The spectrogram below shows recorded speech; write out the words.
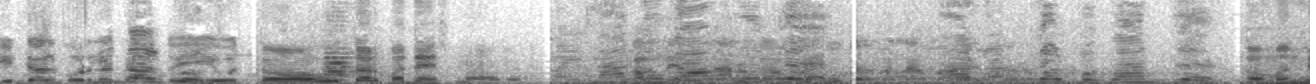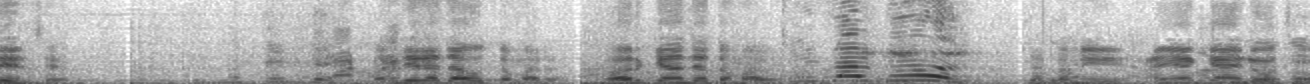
ઈડલપુર નથી આવતું ઈ તો ઉત્તર પ્રદેશમાં આવે. નાનું ગામડું છે. આ રણછોડ ભગવાન છે. તો મંદિર છે. મંદિરે જવું તમારે. ઘર ક્યાં છે તમારું? તો તમે અહીંયા ક્યાં રહો છો?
